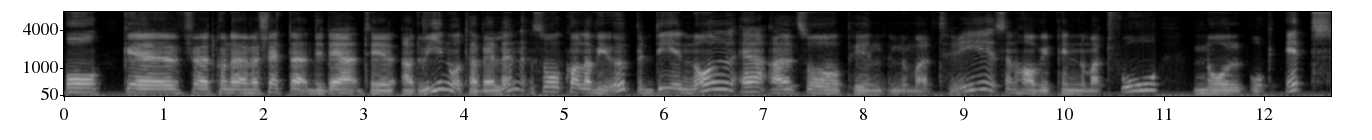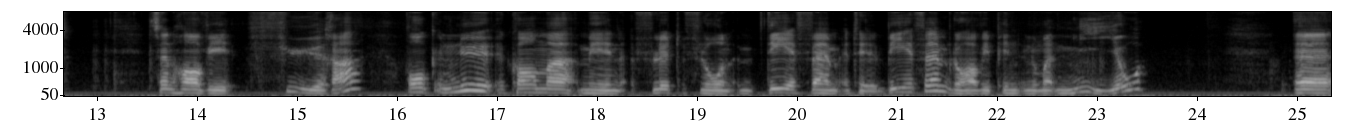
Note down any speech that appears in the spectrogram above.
Och Eh, för att kunna översätta det där till Arduino-tabellen så kollar vi upp D0 är alltså pin nummer 3. Sen har vi pin nummer 2, 0 och 1. Sen har vi 4. Och nu kommer min flytt från D5 till B5. Då har vi pin nummer 9. Eh,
